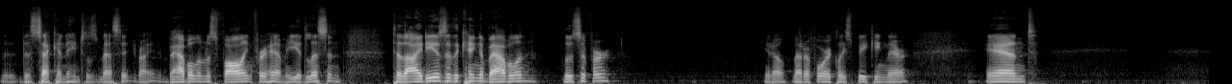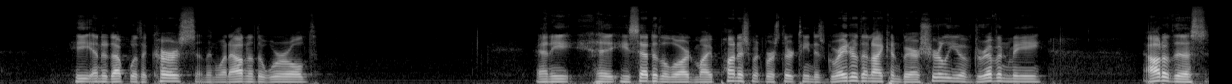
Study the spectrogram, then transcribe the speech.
the, the, second angel's message, right? Babylon was falling for him. He had listened to the ideas of the king of Babylon, Lucifer, you know, metaphorically speaking there. And he ended up with a curse and then went out into the world and he, he said to the Lord, My punishment, verse 13, is greater than I can bear. Surely you have driven me out of this,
